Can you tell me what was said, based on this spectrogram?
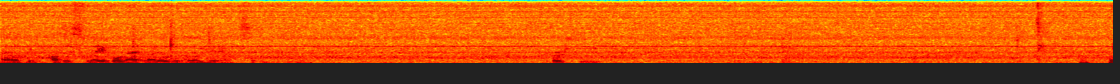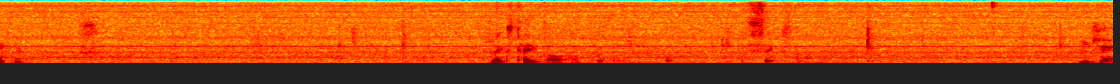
That'll be, I'll just label that letter with OJ and first week. Next tape, I'll, I'll put the sixth on Okay.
